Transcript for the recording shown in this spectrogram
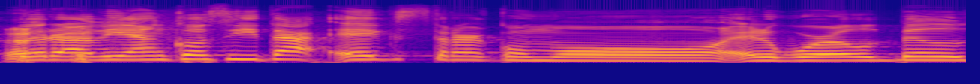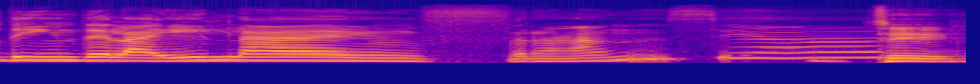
pero habían cositas extra como el world building de la isla en Francia. Sí,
